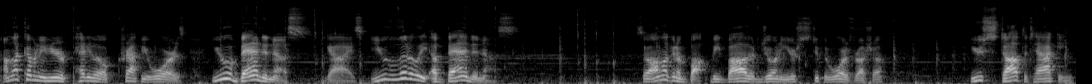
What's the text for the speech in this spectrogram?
I'm not coming in your petty little crappy wars. You abandon us, guys. You literally abandon us. So I'm not going to bo be bothered joining your stupid wars, Russia. You stopped attacking.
